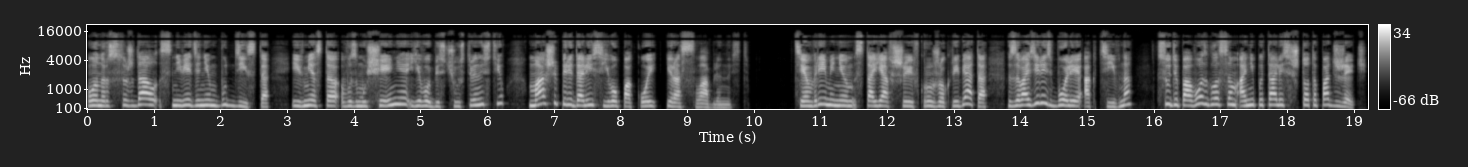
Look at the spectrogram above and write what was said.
Он рассуждал с неведением буддиста, и вместо возмущения его бесчувственностью Маше передались его покой и расслабленность. Тем временем стоявшие в кружок ребята завозились более активно, судя по возгласам, они пытались что-то поджечь.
